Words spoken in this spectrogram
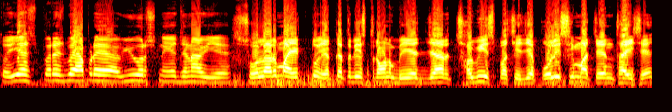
તો યસ, પરેશભાઈ, આપણે વ્યુઅર્સને એ જણાવીએ. સોલારમાં એક તો એકત્રીસ ત્રણ બે હજાર છવ્વીસ પછી જે પોલિસીમાં ચેન્જ થાય છે,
